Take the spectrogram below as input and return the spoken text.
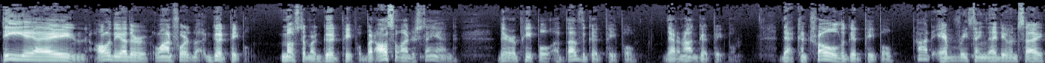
DEA and all of the other law enforcement, good people. Most of them are good people, but also understand there are people above the good people that are not good people, that control the good people not everything they do and say,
